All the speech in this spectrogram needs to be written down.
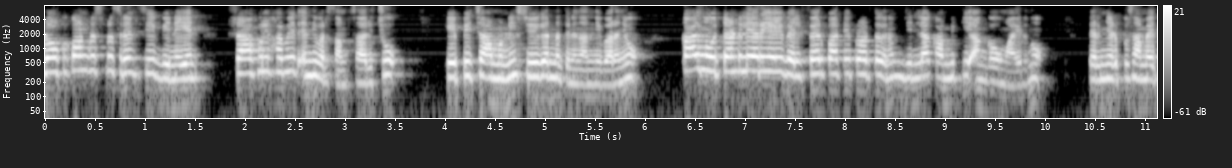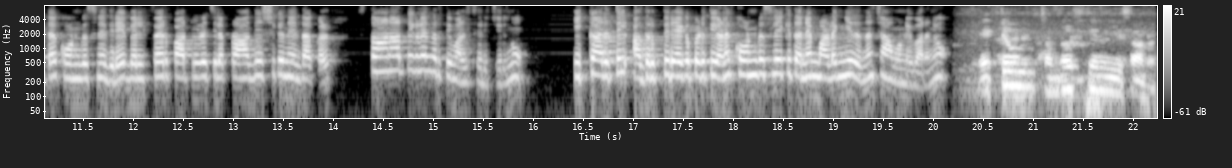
Block Congress president C Vinayan Shahul Hameed എന്നിവർ സംസാരിച്ചു. കെ പി ചാമുണ്ണി സ്വീകരണത്തിന് നന്ദി പറഞ്ഞു. കാൽ നൂറ്റാണ്ടിലേറെയായി വെൽഫെയർ പാർട്ടി പ്രവർത്തകനും ജില്ലാ കമ്മിറ്റി അംഗവുമായിരുന്നു. തെരഞ്ഞെടുപ്പ് സമയത്ത് കോൺഗ്രസിനെതിരെ വെൽഫെയർ പാർട്ടിയുടെ ചില പ്രാദേശിക നേതാക്കൾ സ്ഥാനാർത്ഥികളെ നിർത്തി മത്സരിച്ചിരുന്നു. ഇക്കാര്യത്തിൽ അതൃപ്തി രേഖപ്പെടുത്തിയാണ് കോൺഗ്രസിലേക്ക് തന്നെ മടങ്ങിയതെന്ന് ചാമുണ്ണി പറഞ്ഞു. ഏറ്റവും സന്തോഷിക്കുന്ന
